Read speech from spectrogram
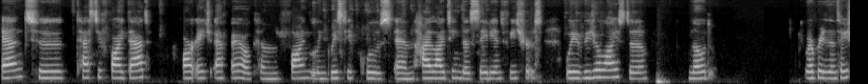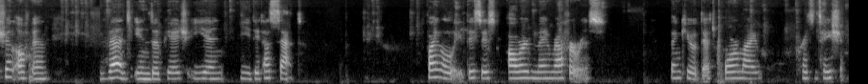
And to testify that RHFL can find linguistic clues and highlighting the salient features, we visualize the node representation of an event in the PHEME dataset. Finally, this is our main reference. Thank you. That's all my presentation.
